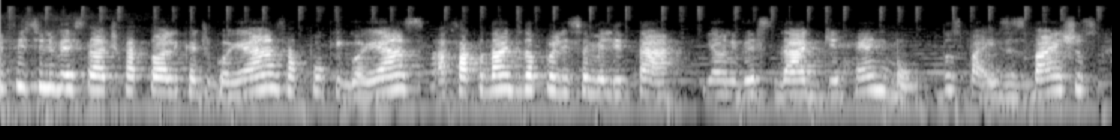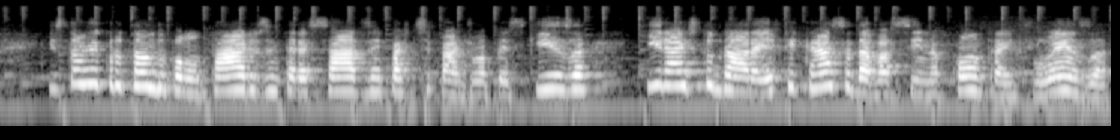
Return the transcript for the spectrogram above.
Pontifícia Universidade Católica de Goiás, a PUC Goiás, a Faculdade da Polícia Militar e a Universidade de Handball dos Países Baixos estão recrutando voluntários interessados em participar de uma pesquisa que irá estudar a eficácia da vacina contra a influenza,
